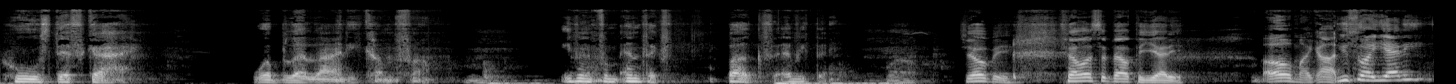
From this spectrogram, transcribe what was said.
Who's this guy? What bloodline he comes from? Even from insects, bugs, everything. Wow. Joby, tell us about the Yeti. Oh my God! You saw a Yeti?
